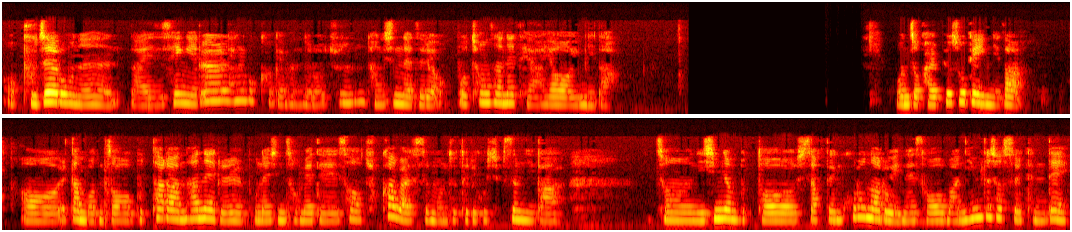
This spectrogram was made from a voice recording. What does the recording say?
어, 부제로는 나의 생일을 행복하게 만들어준 당신네들의 업보 청산에 대하여입니다. 먼저 발표 소개입니다. 어, 일단 먼저 무탈한 한 해를 보내신 점에 대해서 축하 말씀 먼저 드리고 싶습니다. 2020년부터 시작된 코로나로 인해서 많이 힘드셨을 텐데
